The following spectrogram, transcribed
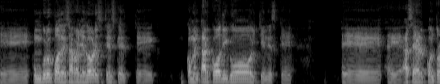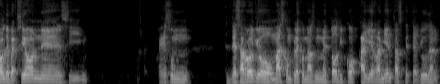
eh, un grupo de desarrolladores y tienes que eh, comentar código y tienes que hacer control de versiones y es un desarrollo más complejo y más metódico, hay herramientas que te ayudan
